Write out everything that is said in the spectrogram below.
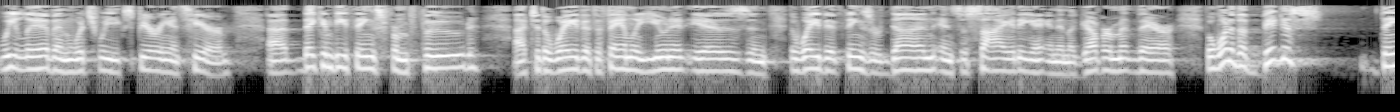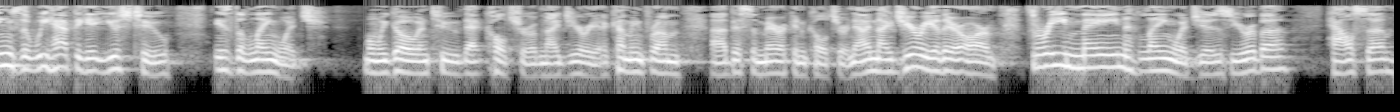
we live and which we experience here. Uh, they can be things from food uh, to the way that the family unit is and the way that things are done in society and in the government there. But one of the biggest things that we have to get used to is the language when we go into that culture of Nigeria, coming from uh, this American culture. Now, in Nigeria, there are three main languages: Yoruba, Hausa,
